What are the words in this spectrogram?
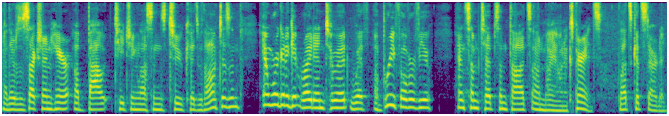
Now, there's a section here about teaching lessons to kids with autism and we're going to get right into it with a brief overview and some tips and thoughts on my own experience. Let's get started.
